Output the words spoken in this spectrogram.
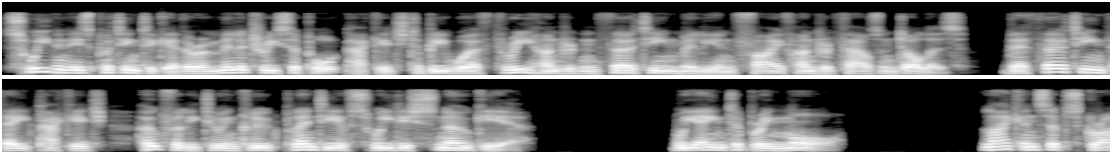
Sweden is putting together a military support package to be worth $313,500,000, their 13th aid package, hopefully to include plenty of Swedish snow gear. We aim to bring more. Like and subscribe.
